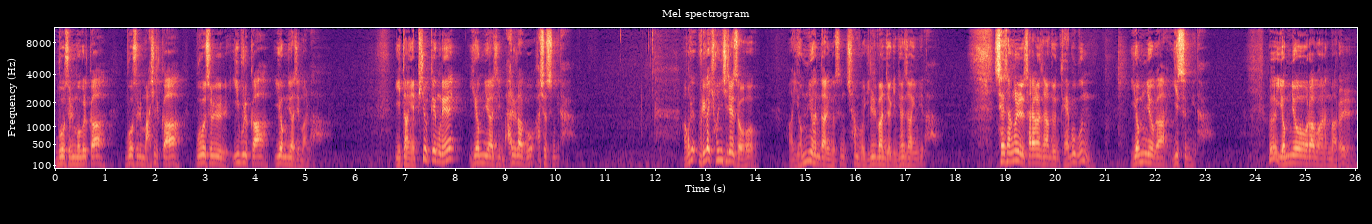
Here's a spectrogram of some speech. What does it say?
무엇을 먹을까, 무엇을 마실까, 무엇을 입을까 염려하지 말라. 이 땅의 필요 때문에 염려하지 말라고 하셨습니다. 아, 우리가 현실에서 염려한다는 것은 참으로 일반적인 현상입니다. 세상을 살아가는 사람들은 대부분 염려가 있습니다. 그 염려라고 하는 말을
